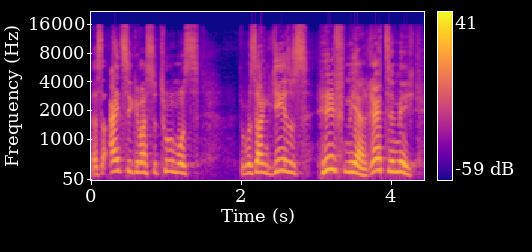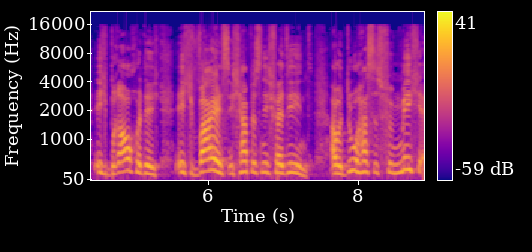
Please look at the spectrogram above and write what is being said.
Das Einzige, was du tun musst, Du musst sagen, Jesus, hilf mir, rette mich, ich brauche dich. Ich weiß, ich habe es nicht verdient, aber du hast es für mich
